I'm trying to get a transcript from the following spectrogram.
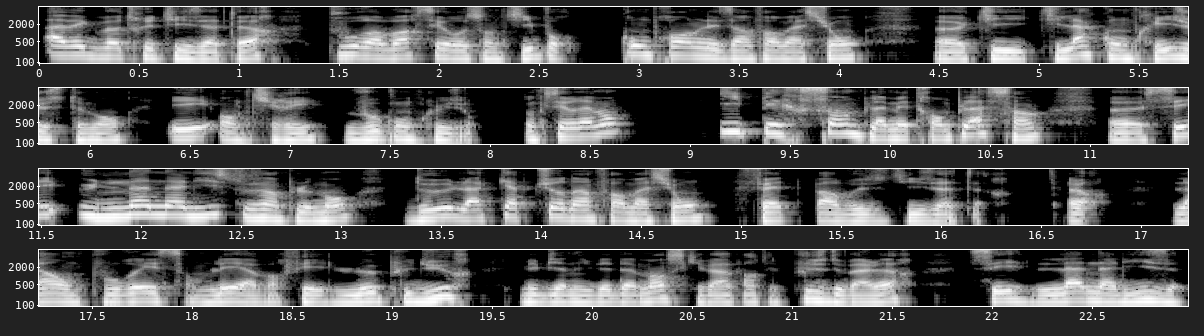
avec votre utilisateur pour avoir ses ressentis, pour comprendre les informations euh, qu'il a compris justement, et en tirer vos conclusions. Donc c'est vraiment hyper simple à mettre en place. Hein. Euh, c'est une analyse tout simplement de la capture d'informations faite par vos utilisateurs. Là, on pourrait sembler avoir fait le plus dur, mais bien évidemment, ce qui va apporter le plus de valeur, c'est l'analyse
